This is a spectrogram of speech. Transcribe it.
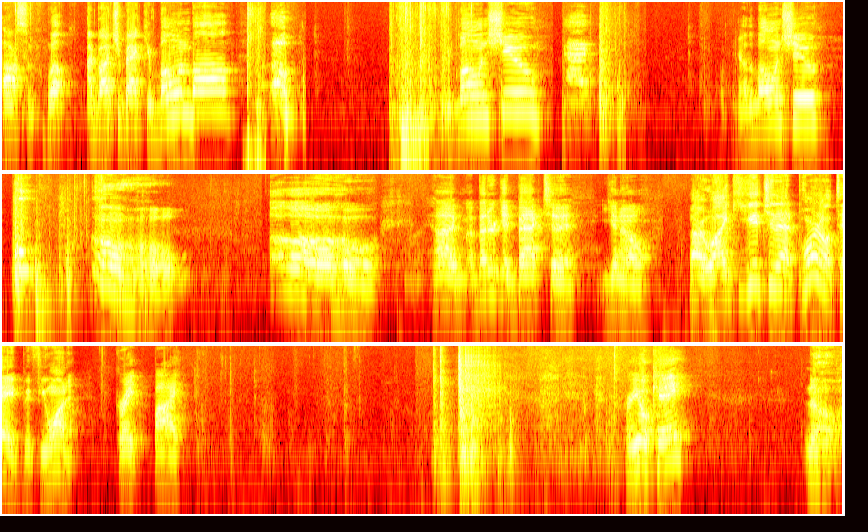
awesome. Well, I brought you back your bowling ball. Oh! Your bowling shoe. Your other bowling shoe. Oh. Oh, I I better get back to, you know. Alright, well, I can get you that porno tape if you want it. Great, bye. Are you okay? No.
